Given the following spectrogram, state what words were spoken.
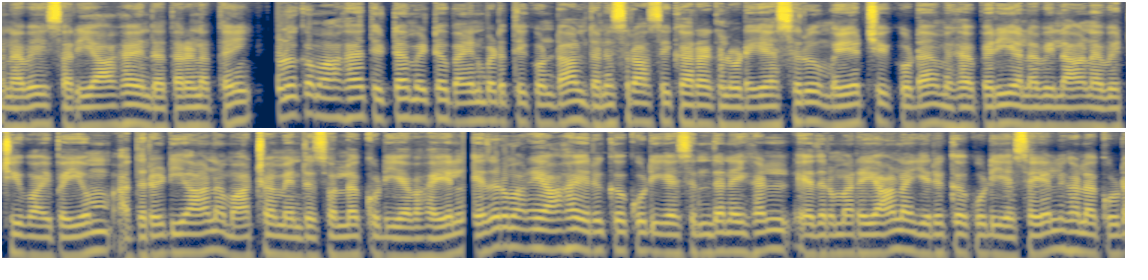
எனவே சரியாக இந்த தருணத்தை நுணுக்கமாக திட்டமிட்டு பயன்படுத்தி கொண்டால் தனுசு ராசிக்காரர்களுடைய சிறு முயற்சி கூட மிக பெரிய அளவிலான வெற்றி வாய்ப்பையும் அதிரடியான மாற்றம் என்று சொல்லக்கூடிய வகையில் எதிர்மறையாக இருக்கக்கூடிய சிந்தனைகள் எதிர்மறையான இருக்கக்கூடிய செயல்களை கூட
